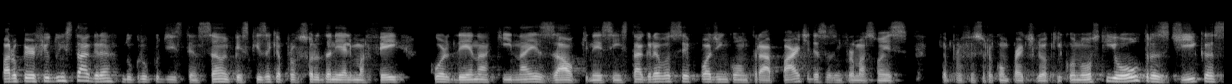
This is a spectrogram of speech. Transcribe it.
para o perfil do Instagram do grupo de extensão e pesquisa que a professora Daniele Maffei coordena aqui na Exalc. Nesse Instagram você pode encontrar parte dessas informações que a professora compartilhou aqui conosco e outras dicas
